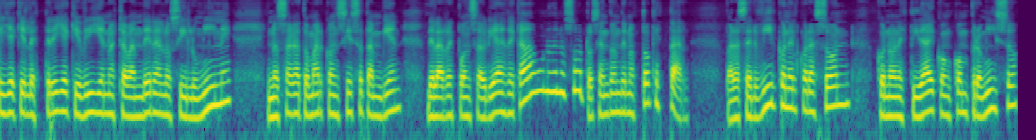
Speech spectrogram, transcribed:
ella que es la estrella que brilla en nuestra bandera los ilumine y nos haga tomar conciencia también de las responsabilidades de cada uno de nosotros en donde nos toque estar para servir con el corazón, con honestidad y con compromiso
